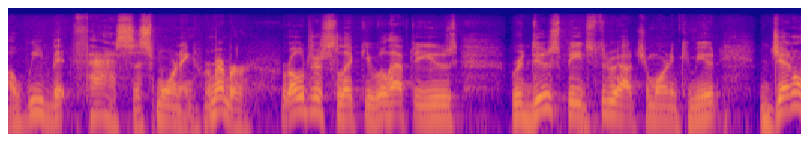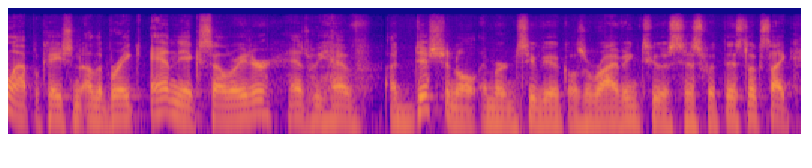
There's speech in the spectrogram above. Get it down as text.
a wee bit fast this morning. Remember, roads are slick. You will have to use reduced speeds throughout your morning commute, gentle application of the brake and the accelerator as we have additional emergency vehicles arriving to assist with this. Looks like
